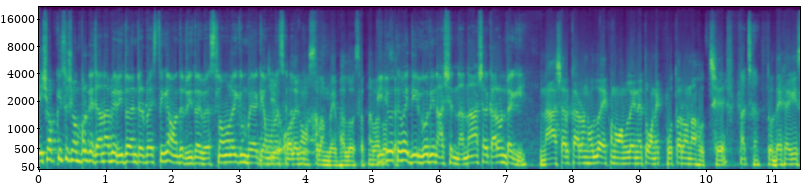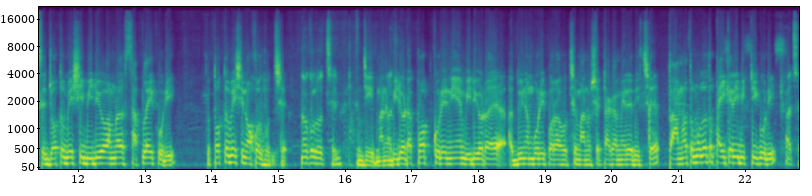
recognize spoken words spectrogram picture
এই সব কিছু সম্পর্কে জানাবে হৃদয় এন্টারপ্রাইজ থেকে। আমাদের হৃদয় ভাই আসসালামু আলাইকুম ভাইয়া কেমন আছেন? ওয়ালাইকুম আসসালাম ভাই ভালো আছে আপনার ভিডিওতে আছেন? ভাই দীর্ঘদিন আসেন না। না আসার কারণটা কি? না আসার কারণ হলো এখন অনলাইনে তো অনেক প্রতারণা হচ্ছে। আচ্ছা। তো দেখা গেছে যত বেশি ভিডিও আমরা সাপ্লাই করি তো তত বেশি নকল হচ্ছে। নকল হচ্ছে। জি মানে ভিডিওটা ক্রপ করে নিয়ে ভিডিওটা দুই নম্বরই করা হচ্ছে মানুষের টাকা মেরে দিচ্ছে। তো আমরা তো মূলত পাইকারি বিক্রি করি। আচ্ছা।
